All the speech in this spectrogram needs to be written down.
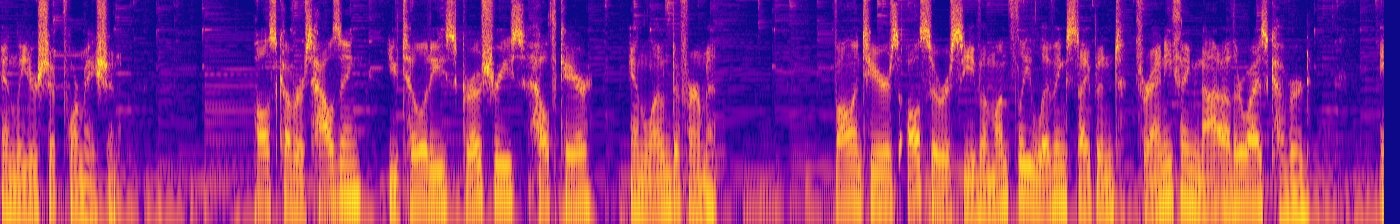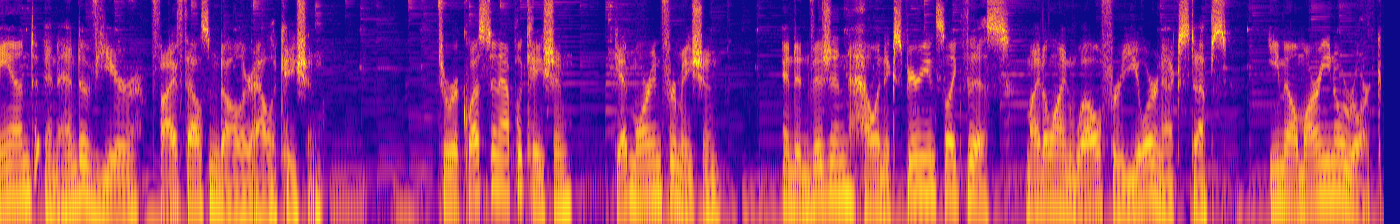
and leadership formation. Pulse covers housing, utilities, groceries, healthcare, and loan deferment. Volunteers also receive a monthly living stipend for anything not otherwise covered and an end of year $5,000 allocation. To request an application, get more information, and envision how an experience like this might align well for your next steps, email Maureen O'Rourke,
